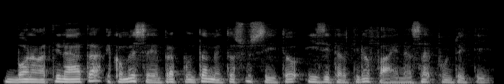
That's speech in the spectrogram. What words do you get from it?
Buona mattinata e come sempre appuntamento sul sito easy-finance.it.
